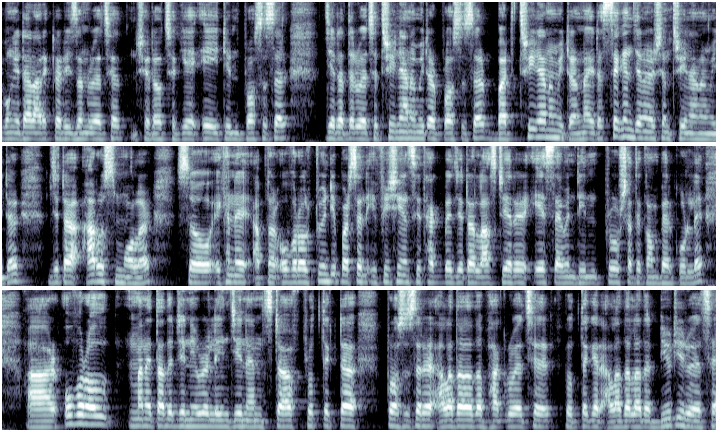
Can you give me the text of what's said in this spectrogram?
এবং এটার আরেকটা রিজন রয়েছে, সেটা হচ্ছে গিয়ে এইটিন প্রসেসর যেটাতে রয়েছে three nanometer processor but three nanometer না, এটা সেকেন্ড জেনারেশন থ্রি ন্যানোমিটার যেটা আরও স্মলার সো এখানে আপনার ওভারঅল টোয়েন্টি পার্সেন্ট ইফিসিয়েন্সি থাকবে, যেটা লাস্ট ইয়ারের এ সেভেন্টিন প্রোর সাথে কম্পেয়ার করলে, আর ওভারঅল মানে তাদের যে নিউরাল ইঞ্জিন অ্যান্ড স্টাফ প্রত্যেকটা প্রসেসরের আলাদা আলাদা ভাগ রয়েছে, প্রত্যেকের আলাদা আলাদা ডিউটি রয়েছে,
